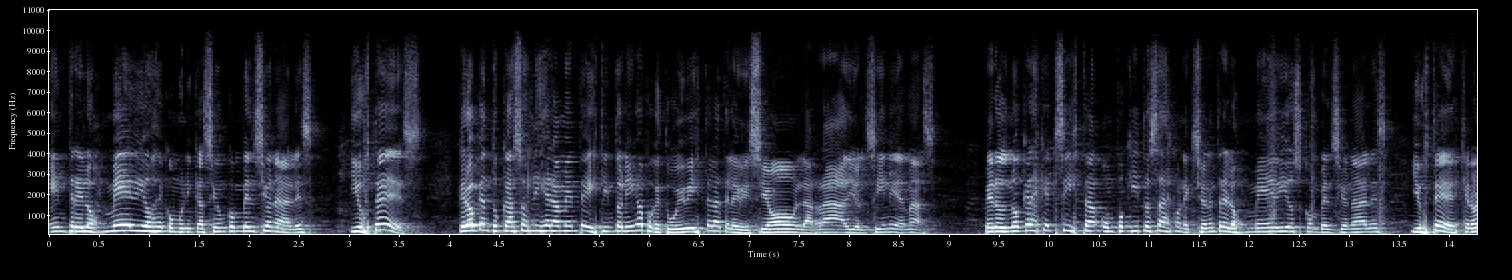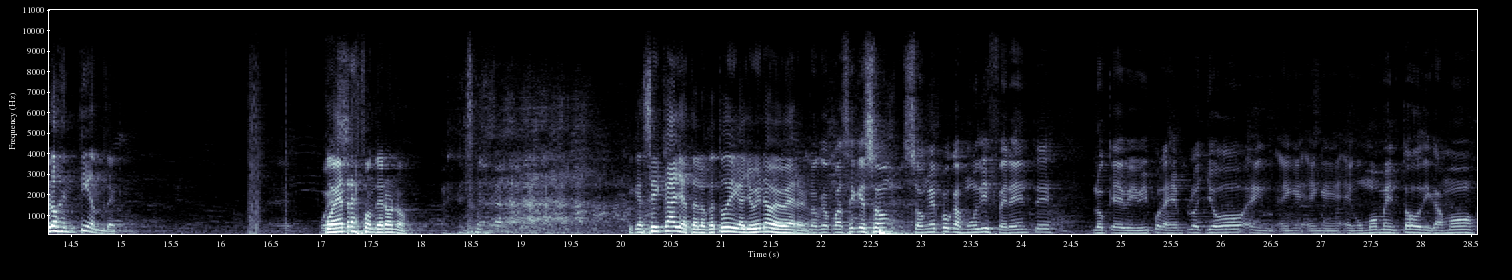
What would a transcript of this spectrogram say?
entre los medios de comunicación convencionales y ustedes. Creo que en tu caso es ligeramente distinto, Niga, porque tú viviste la televisión, la radio, el cine y demás. Pero ¿no crees que exista un poquito esa desconexión entre los medios convencionales y ustedes, que no los entienden? Pues, Pueden responder o no. y que sí, cállate, lo que tú digas, yo vine a beber. Lo que pasa es que son, son épocas muy diferentes. Lo que viví, por ejemplo, yo en, en- en- en un momento, digamos,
